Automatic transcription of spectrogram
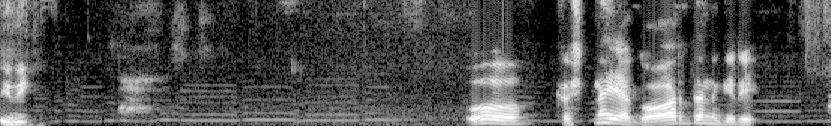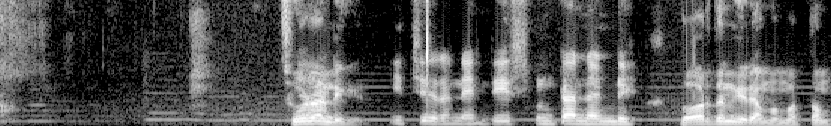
ఇది. ఓ కృష్ణయ్య గోవర్ధన్ గిరి చూడండి. ఈ చీర నేను తీసుకుంటానండి. గోవర్ధన్ గిరి అమ్మ మొత్తం.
